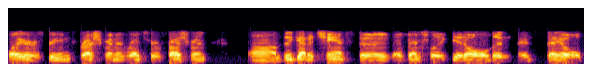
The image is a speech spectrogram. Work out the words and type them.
players being freshmen and redshirt freshmen, um, they got a chance to eventually get old and, and stay old.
